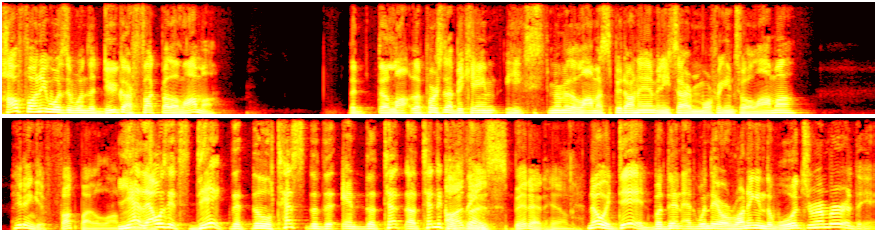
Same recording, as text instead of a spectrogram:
How funny was it when the dude got fucked by the llama? The the the person that became he remember the llama spit on him and he started morphing into a llama. He didn't get fucked by the llama. Yeah, that was its dick. That the little test the, the and the te- uh, Oh, tentacle it things. spit at him. No, it did. But then at- when they were running in the woods, remember at the,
